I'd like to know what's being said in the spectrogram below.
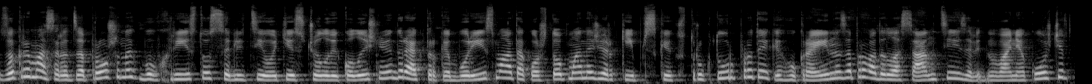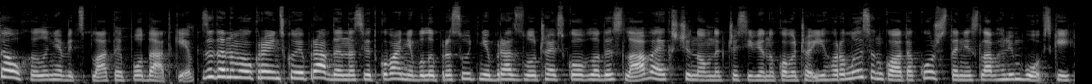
Зокрема, серед запрошених був Хрістос Селіціотіс, чоловік колишньої директорки Борісма, а також топ-менеджер кіпрських структур, проти яких Україна запровадила санкції за відмивання коштів та ухилення від сплати податків. За даними української правди, на святкуванні були присутні брат Злочевського Владислава, екс-чиновник часів Януковича Ігор Лисенко, а також Станіслав Глімбовський,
